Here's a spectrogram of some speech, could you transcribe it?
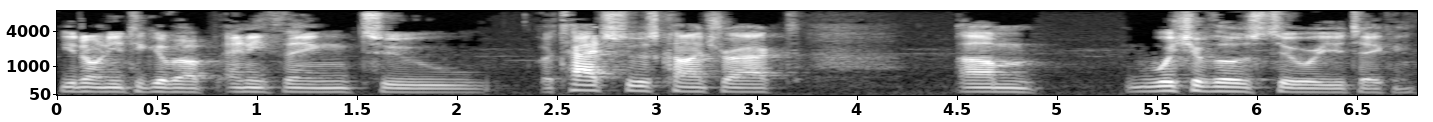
You don't need to give up anything to attach to his contract. Um, which of those two are you taking?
